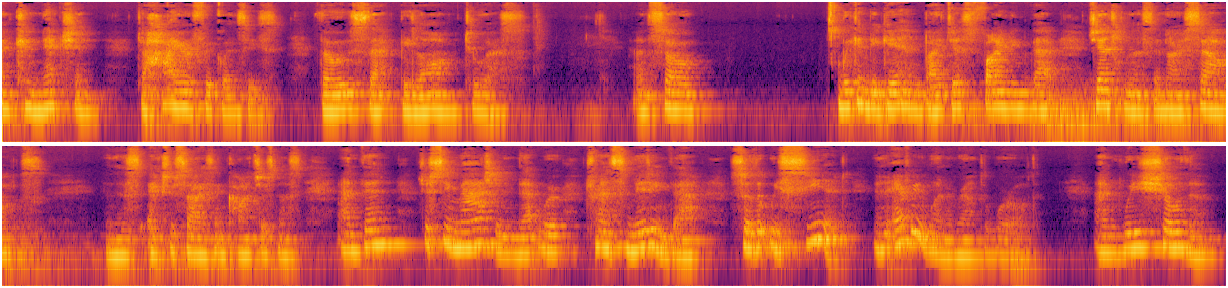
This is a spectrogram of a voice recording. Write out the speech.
and connection to higher frequencies those that belong to us. And so we can begin by just finding that gentleness in ourselves, in this exercise in consciousness, and then just imagining that we're transmitting that so that we see it in everyone around the world. And we show them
